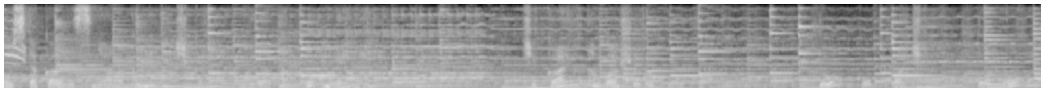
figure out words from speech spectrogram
Ось така весняна квіточка так у мене. Чекаю на вашу роботу. До побачення, до нових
